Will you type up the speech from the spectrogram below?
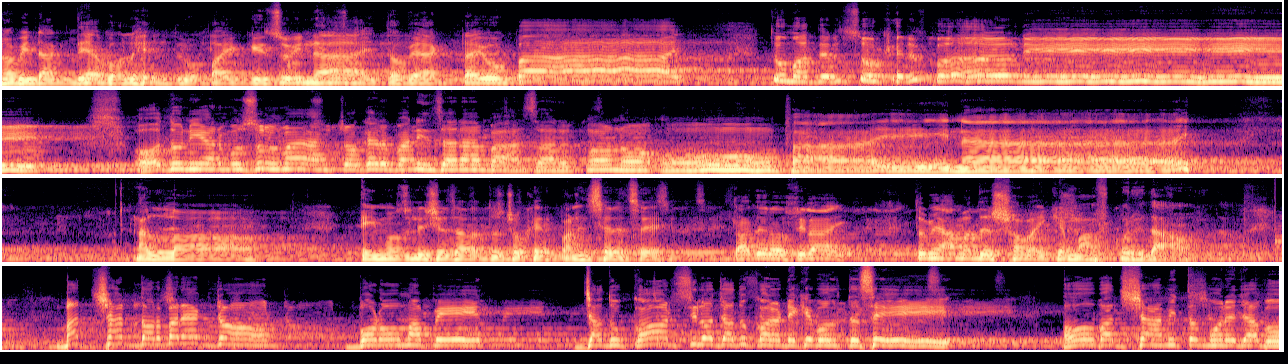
নবী ডাক দিয়া বলেন, উপায় কিছুই নাই, তবে একটাই উপায়, তোমাদের চোখের পানি। ও দুনিয়ার মুসলমান, চোখের পানি ছাড়া বাজার কোনো আল্লাহ, এই মজলিসে যারা দু চোখের পানি ছেড়েছে, তাদের অসিলায় তুমি আমাদের সবাইকে মাফ করে দাও। বাদশার দরবার একজন বড় মাপের জাদুকর ছিল, জাদুকর ডেকে বলতেছে, ও বাদশাহ, আমি তো মরে যাব।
